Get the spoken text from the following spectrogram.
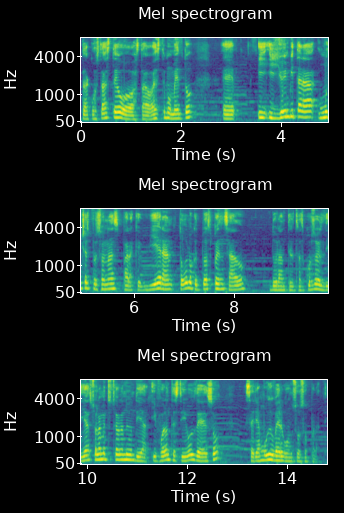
te acostaste o hasta este momento, eh, y, y, yo invitará muchas personas para que vieran todo lo que tú has pensado durante el transcurso del día, solamente estoy hablando de un día, y fueron testigos de eso, sería muy vergonzoso para ti.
